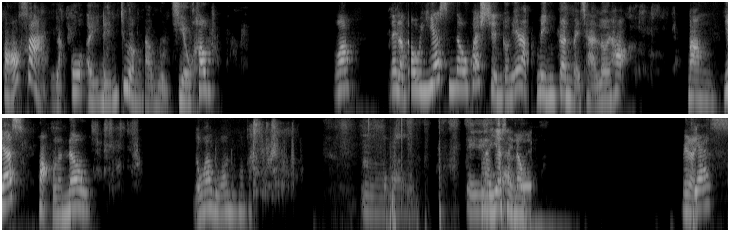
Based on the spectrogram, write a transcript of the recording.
có phải là cô ấy đến trường vào buổi chiều không? Đúng không? Đây là câu yes no question có nghĩa là mình cần phải trả lời họ bằng yes hoặc là no. Đúng không? Đúng không? Đúng không? Ừm, thì Là yes hay no? Đây là yes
